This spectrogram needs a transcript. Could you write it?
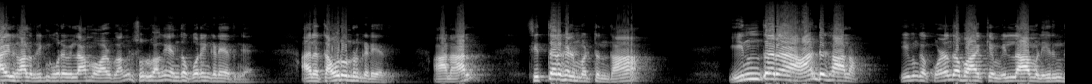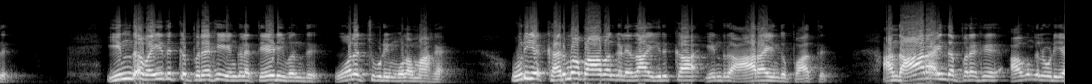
ஆயுள் காலம் வரைக்கும் குறைவில்லாமல் வாழ்வாங்கன்னு சொல்லுவாங்க. எந்த குறையும் கிடையாதுங்க. அதில் தவறு ஒன்றும் கிடையாது. ஆனால் சித்தர்கள் மட்டும்தான் இந்த ஆண்டு காலம் இவங்க குழந்தை பாக்கியம் இல்லாமல் இருந்து இந்த வயதுக்கு பிறகு எங்களை தேடி வந்து ஓலச்சுவடி மூலமாக உரிய கர்ம பாவங்கள் எதா இருக்கா என்று ஆராய்ந்து பார்த்து அந்த ஆராய்ந்த பிறகு அவங்களுடைய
